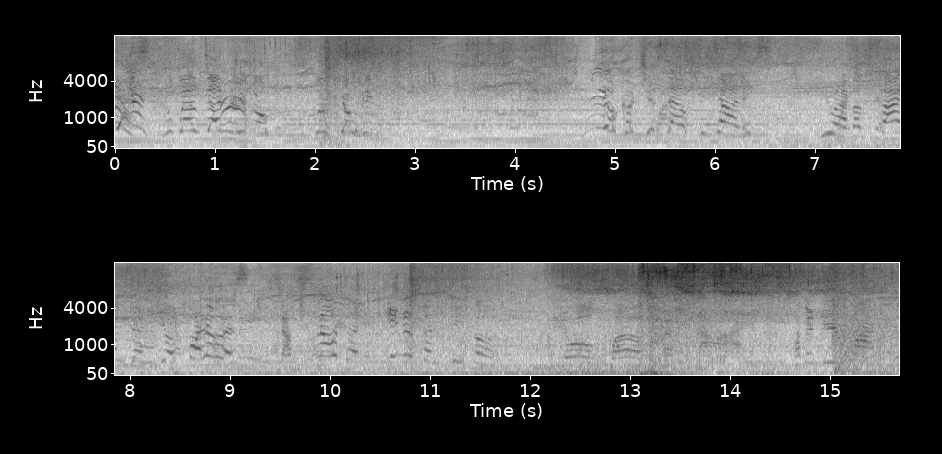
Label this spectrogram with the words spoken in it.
Yes! Well done, Hugo! We'll show him! Look at yourself, Vitalis! You have abandoned your followers! Slaughtered innocent people! old world must die, for the new one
